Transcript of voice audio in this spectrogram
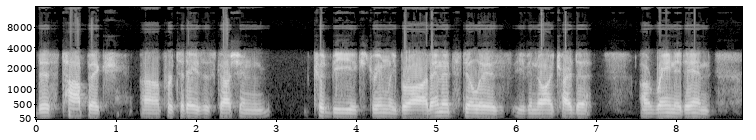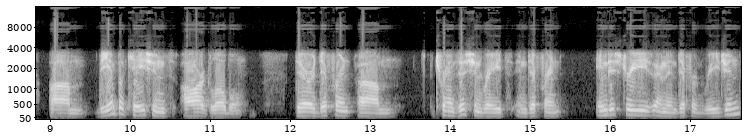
this topic uh, for today's discussion could be extremely broad, and it still is, even though I tried to uh, rein it in. Um, the implications are global there are different um, transition rates in different industries and in different regions.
